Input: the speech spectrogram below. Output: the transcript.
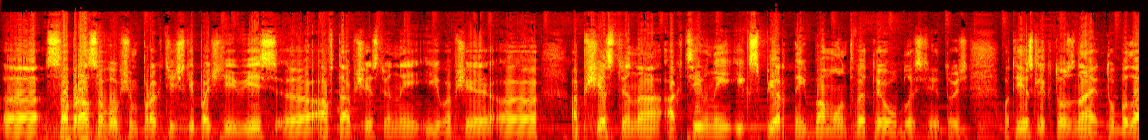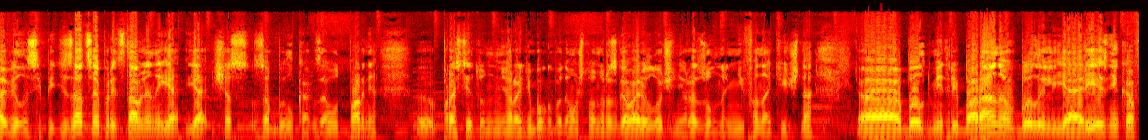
собрался, в общем, практически почти весь э, автообщественный и вообще э, общественно активный экспертный бомонд в этой области. То есть, вот если кто знает, то была велосипедизация представлена. Я, я сейчас забыл, как зовут парня. Простит он меня ради бога, потому что он разговаривал очень разумно, не фанатично. Был Дмитрий Баранов, был Илья Резников.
